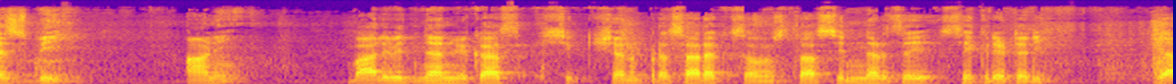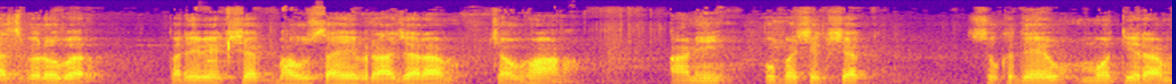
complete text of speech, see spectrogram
एस बी आणि बालविज्ञान विकास शिक्षण प्रसारक संस्था सिन्नरचे सेक्रेटरी त्याचबरोबर पर्यवेक्षक भाऊसाहेब राजाराम चव्हाण आणि उपशिक्षक सुखदेव मोतीराम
